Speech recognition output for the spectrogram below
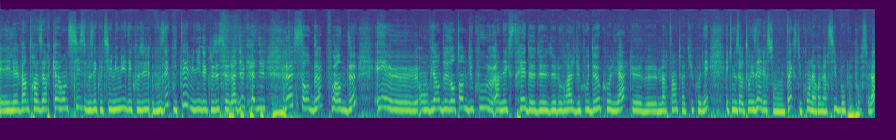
Et il est 23h46, vous écoutez Minuit décousu, vous écoutez Minuit décousu sur Radio Canu, le 102.2. Et euh, on vient de d'entendre du coup un extrait de, de- de l'ouvrage du coup de Colia que euh, Martin, toi tu connais, et qui nous a autorisé à lire son texte. Du coup, on la remercie beaucoup pour cela.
